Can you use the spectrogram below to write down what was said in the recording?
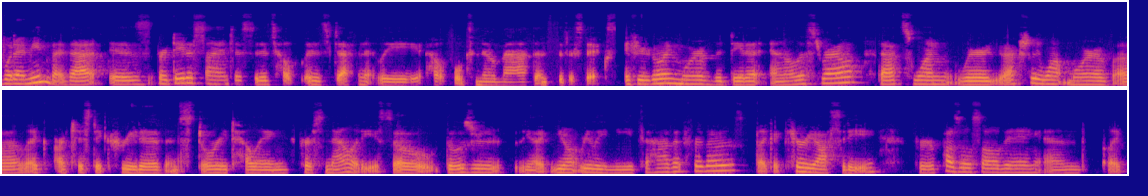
what I mean by that is for data scientists, it is help it is definitely helpful to know math and statistics. If you're going more of the data analyst route, that's one where you actually want more of a like artistic, creative, and storytelling personality. So those are you know, you don't really need to have it for those. Like a curiosity for puzzle solving and like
